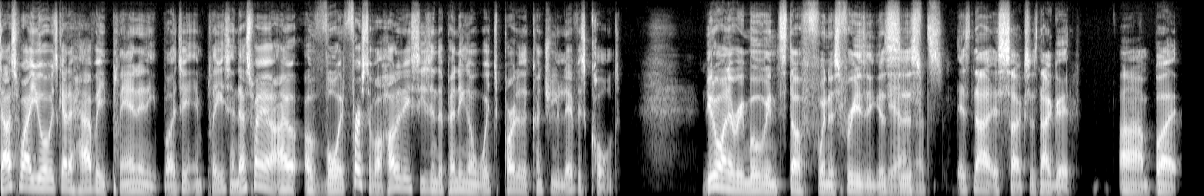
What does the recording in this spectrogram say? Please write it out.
that's why you always got to have a plan and a budget in place, and that's why I avoid. First of all, holiday season, depending on which part of the country you live, is cold. You don't want to removing stuff when it's freezing. It's yeah, just that's it's not it sucks it's not good um but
